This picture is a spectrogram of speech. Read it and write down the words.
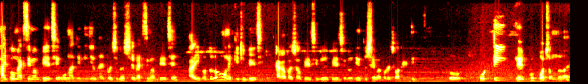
ভাইপো ম্যাক্সিমাম পেয়েছে, ওনার যে নিজের ভাইপো ছিল, সে ম্যাক্সিমাম পেয়েছে। আর এই ভদ্রলোকও অনেক কিছু পেয়েছিল। টাকা পয়সাও পেয়েছিল পেয়েছিল, যেহেতু সেবা করেছে অনেকদিন। তো কোটটি এর খুব পছন্দ হয়।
